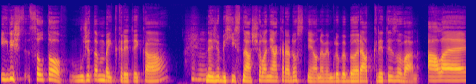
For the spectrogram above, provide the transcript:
i když jsou to, může tam být kritika, Mm-hmm. Ne, že bych jí snášela nějak radostně, jo, nevím, kdo by byl rád kritizován, ale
